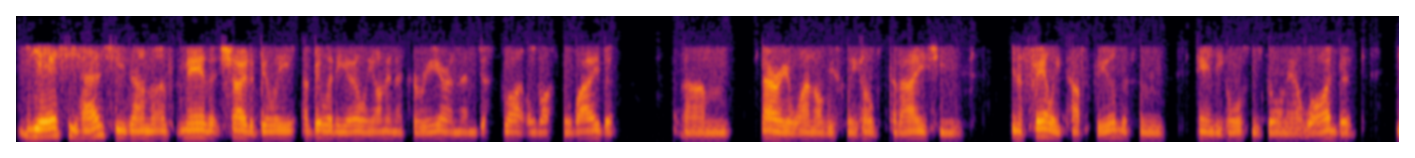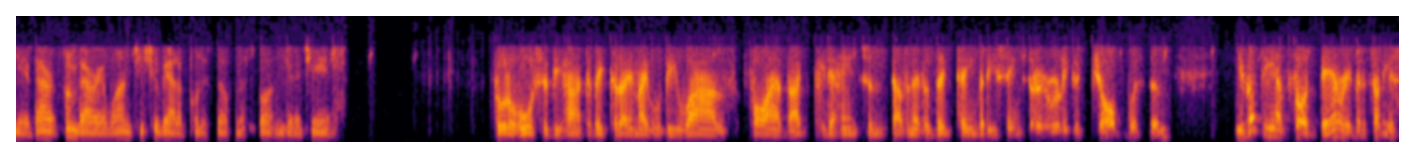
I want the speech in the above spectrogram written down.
Yeah, she has. She's um, a mare that showed ability, ability early on in her career and then just slightly lost her way. But um, barrier one obviously helps today. She's in a fairly tough field. There's some handy horses drawn out wide, but yeah, bar- from barrier one, she should be able to put herself in a spot and get a chance. Thought a horse would be hard to beat today, mate, will be Waz Firebug. Peter Hanson doesn't have a big team, but he seems to do a really good job with them. You've got the outside barrier, but it's only a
